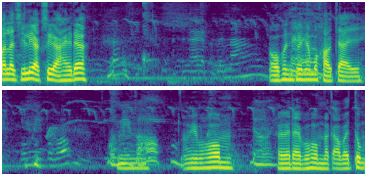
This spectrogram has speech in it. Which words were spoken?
บัดละสิเลือกเสื้อให้เด้อไงเป็นน้โอ้เพิ่นเพิ่นยังบ่เข้าใจำบ่มีพบบ่มีพร้อมเอามีผ้าห่มโดยเออได้ผ้าห่มแล้วก็เอาไว้ตุ่ม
